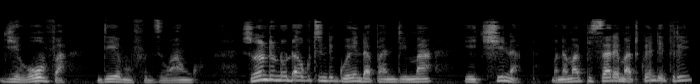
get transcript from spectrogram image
jehovha ndiye mufudzi wangu zvino ndinoda kuti ndigoenda pandima yechina muna mapisarema 23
